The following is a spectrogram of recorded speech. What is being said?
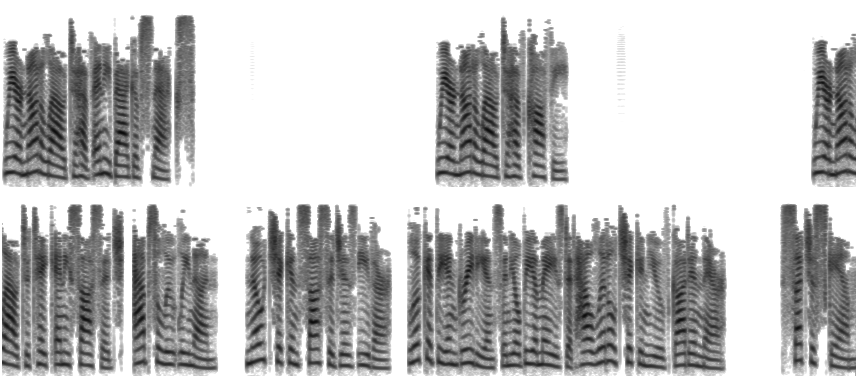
We are not allowed to have any bag of snacks. We are not allowed to have coffee. We are not allowed to take any sausage, absolutely none. No chicken sausages either. Look at the ingredients and you'll be amazed at how little chicken you've got in there. Such a scam.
